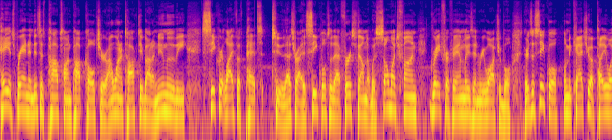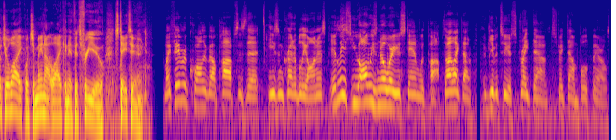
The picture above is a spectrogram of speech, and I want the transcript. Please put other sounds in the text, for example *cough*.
Hey, it's Brandon. This is Pops on Pop Culture. I want to talk to you about a new movie, Secret Life of Pets 2. That's right, a sequel to that first film that was so much fun, great for families, and rewatchable. There's a sequel. Let me catch you up, tell you what you like, what you may not like, and if it's for you. Stay tuned. My favorite quality about Pops is that he's incredibly honest. At least you always know where you stand with Pops. So I like that. He'll give it to you straight down, straight down both barrels.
